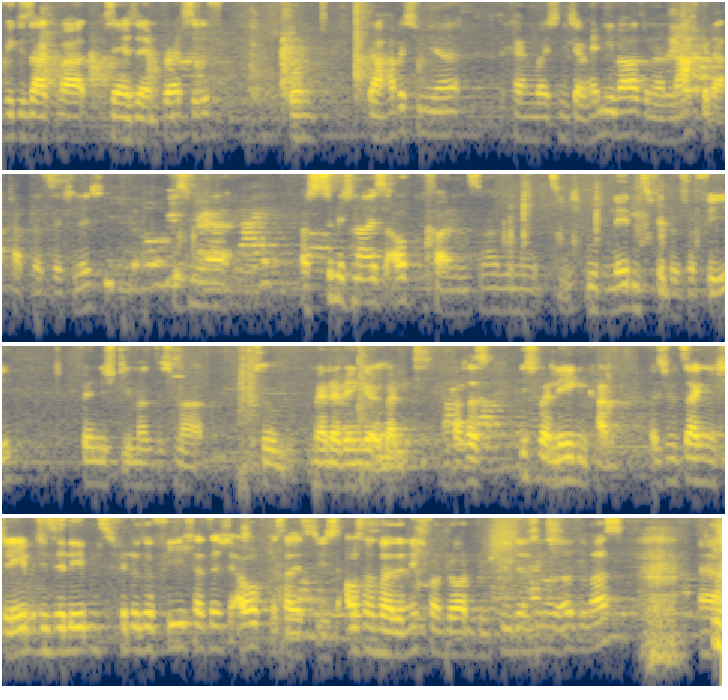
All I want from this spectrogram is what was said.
wie gesagt, war sehr, sehr impressive. Und da habe ich mir, Ahnung, weil ich nicht am Handy war, sondern nachgedacht habe tatsächlich, ist mir was ziemlich nice aufgefallen. Und zwar so eine ziemlich gute Lebensphilosophie, finde ich, die man sich mal so mehr oder weniger über, was heißt, nicht überlegen kann. Also ich würde sagen, ich lebe diese Lebensphilosophie tatsächlich auch. Das heißt, die ist ausnahmsweise nicht von Jordan B. Peterson oder sowas. Ähm,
